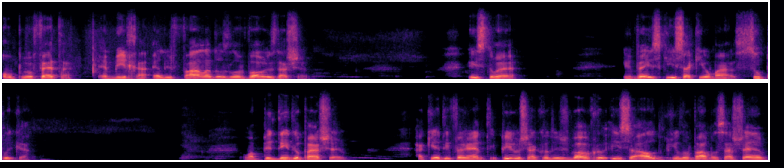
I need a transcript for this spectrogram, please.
o profeta Emicha, ele fala dos louvores da Hashem. Isto é, em vez que isso aqui é uma súplica, um pedido para Hashem, Aqui é diferente. Pirush HaKadosh Baruch isso é algo que louvamos a Hashem,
